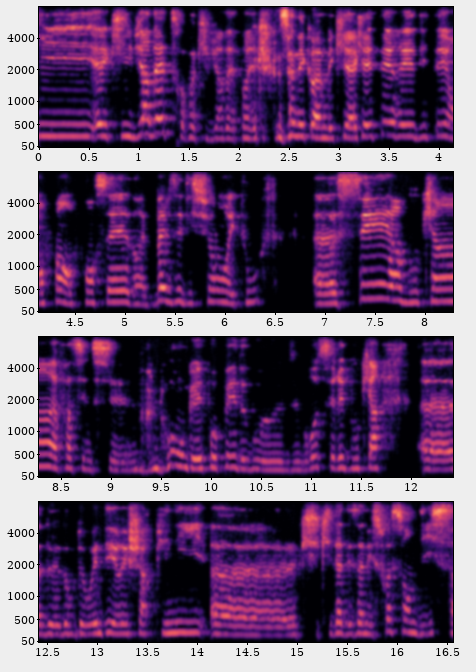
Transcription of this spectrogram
Qui, euh, qui vient d'être, enfin qui vient d'être, il y a quelques années quand même, mais qui a, été réédité enfin en français dans les belles éditions et tout. Euh, c'est un bouquin, enfin c'est une, longue épopée de, de grosses séries de bouquins euh, de, Wendy et Richard qui, qui date des années 70.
